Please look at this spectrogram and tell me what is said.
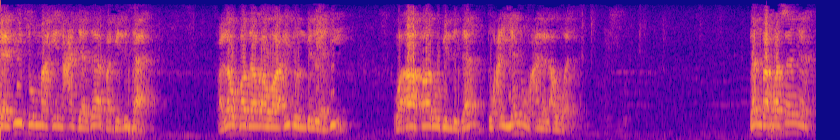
yadi summa in ajaza fa bil lisan. Walau qadara wahidun bil yadi wa akharu bil lisan tuayyanu 'ala al awwal. Dan bahwasanya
